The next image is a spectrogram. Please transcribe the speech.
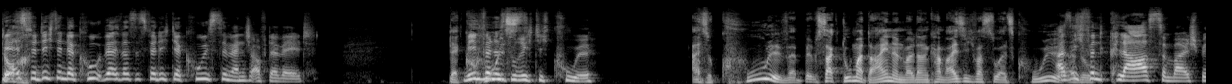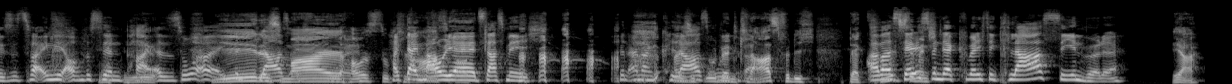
Wer Doch, ist für dich denn der cool, wer, was ist für dich der coolste Mensch auf der Welt? der Wen findest du coolste- richtig cool? Also cool. Sag du mal deinen, weil dann kann, weiß ich, was du als cool. Also, ich finde Klaas zum Beispiel. Es ist zwar irgendwie auch ein bisschen Je- also so, aber ich jedes Klaas Mal cool. haust du Halt Klaas dein Maul jetzt, lass mich. Ich bin einfach ein Klaas also gut, wenn Ultra. Klaas für dich der coolste aber selbst Mensch, wenn der, wenn ich den Klaas sehen würde, ja,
